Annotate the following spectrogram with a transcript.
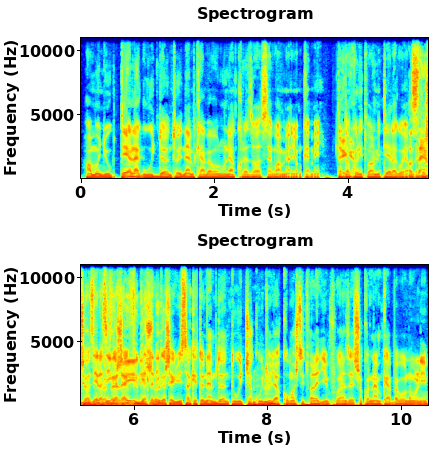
ha mondjuk tényleg úgy dönt, hogy nem kell bevonulni, akkor ez valószínűleg valami nagyon kemény. Tehát Igen. akkor itt valami tényleg olyan. Azt van. És azért az az igazság, is, független hogy- igazságügyi szakértő nem dönt úgy, csak úgy, hogy akkor most itt van egy influenza, és akkor nem kell bevonulni.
